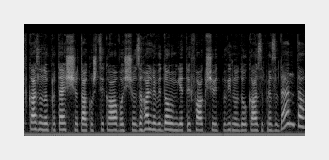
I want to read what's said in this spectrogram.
вказано про те, що також цікаво, що загальновідомим є той факт, що відповідно до указу президента президента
